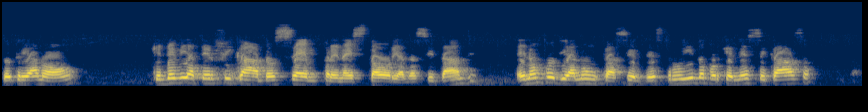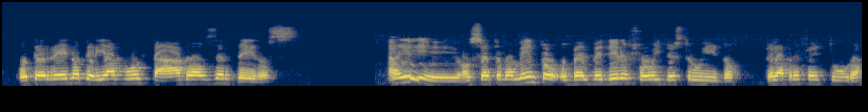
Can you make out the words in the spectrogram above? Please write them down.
do Trianon, que devia ter ficado sempre na história da cidade, e não podia nunca ser destruído porque nesse caso o terreno teria voltado aos herdeiros. Aí, a um certo momento, o belvedere foi destruído pela prefeitura.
